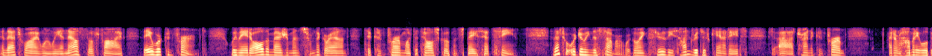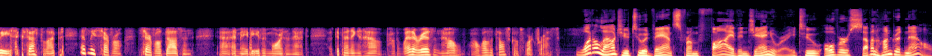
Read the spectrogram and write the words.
and that's why when we announced those five, they were confirmed. We made all the measurements from the ground to confirm what the telescope in space had seen. And that's what we're doing this summer. We're going through these hundreds of candidates, uh, trying to confirm I don't know how many will be successful at, but at least several, several dozen, uh, and maybe even more than that, depending on how, how the weather is and how, how well the telescopes work for us. What allowed you to advance from five in January to over 700 now?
